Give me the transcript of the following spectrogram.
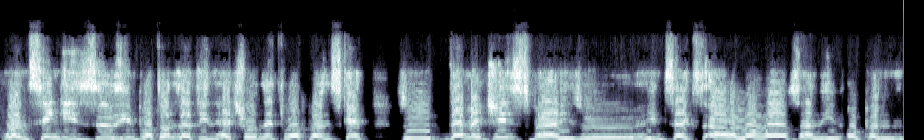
one thing is uh, important that in hedgerow network landscape, the damages by the insects are lower than in open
